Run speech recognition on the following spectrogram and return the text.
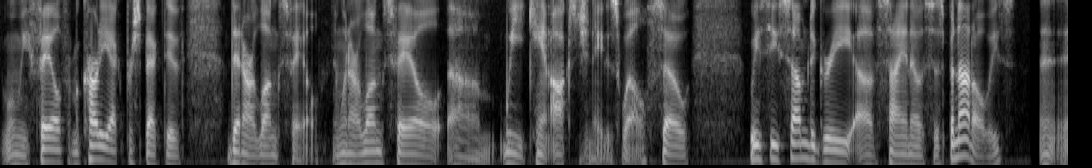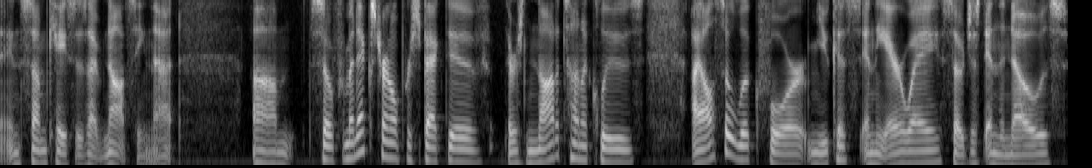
when we fail from a cardiac perspective, then our lungs fail. And when our lungs fail, um, we can't oxygenate as well. So we see some degree of cyanosis, but not always. In some cases, I've not seen that. Um, so, from an external perspective, there's not a ton of clues. I also look for mucus in the airway, so just in the nose,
